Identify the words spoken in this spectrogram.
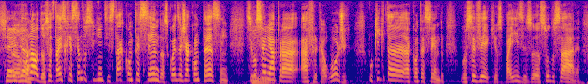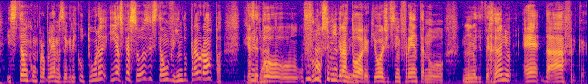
Seja... Ronaldo, você está esquecendo o seguinte: está acontecendo, as coisas já acontecem. Se você uhum. olhar para a África hoje, o que está acontecendo? Você vê que os países o sul do Saara estão com problemas de agricultura e as pessoas estão vindo para a Europa. Quer dizer, tô, o, o, fluxo Exato, migratório que hoje se enfrenta no, no Mediterrâneo é da África.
